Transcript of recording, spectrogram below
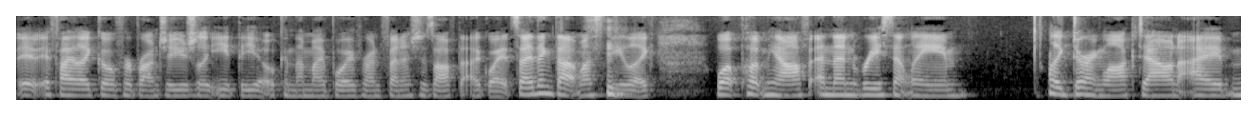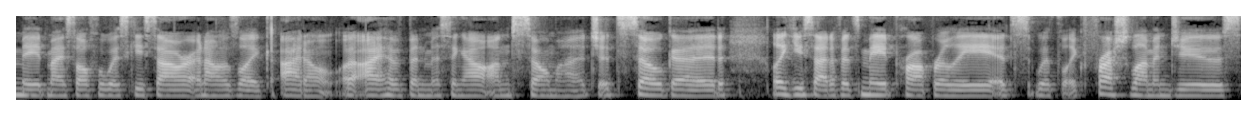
if I like go for brunch I usually eat the yolk and then my boyfriend finishes off the egg white. So I think that must be like what put me off. And then recently like during lockdown, I made myself a whiskey sour and I was like, I don't, I have been missing out on so much. It's so good. Like you said, if it's made properly, it's with like fresh lemon juice,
